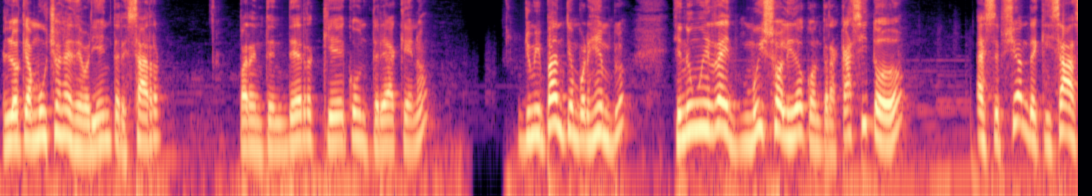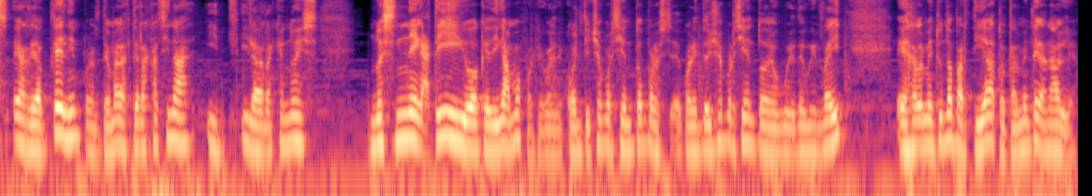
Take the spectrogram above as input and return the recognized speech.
Lo que a muchos les debería interesar. Para entender qué contra qué no. Yumi Pantheon, por ejemplo, tiene un win rate muy sólido contra casi todo. A excepción de quizás Riot Kelly, por el tema de las tierras calcinadas. Y, y la verdad es que no es no es negativo que digamos, porque el 48%, por, 48 de, de, win rate es realmente una partida totalmente ganable.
